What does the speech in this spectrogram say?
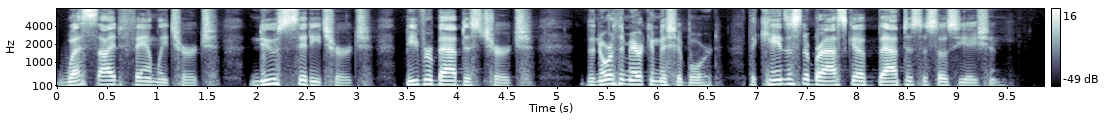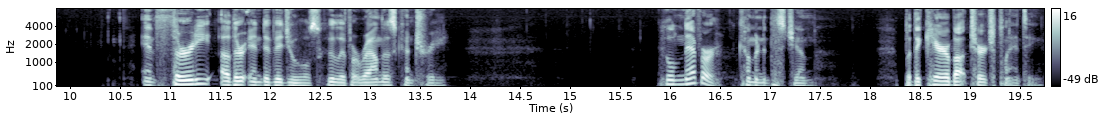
Westside Family Church. New City Church. Beaver Baptist Church the North American Mission Board, the Kansas Nebraska Baptist Association, and 30 other individuals who live around this country who'll never come into this gym, but they care about church planting.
